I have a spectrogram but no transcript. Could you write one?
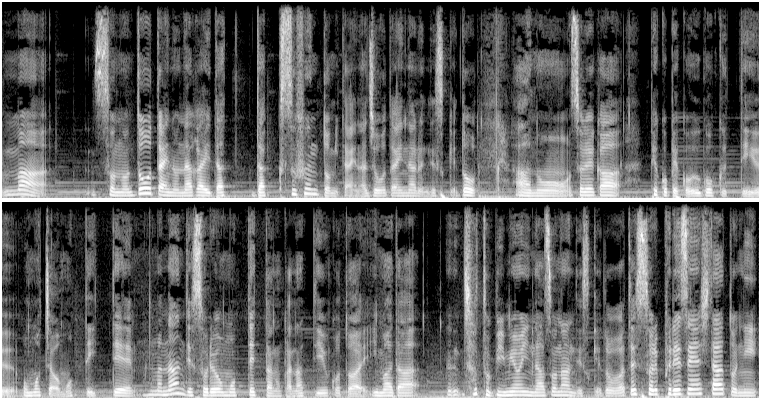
まあ、その胴体の長いダックスフントみたいな状態になるんですけどあのそれがペコペコ動くっていうおもちゃを持っていって、まあ、なんでそれを持ってったのかなっていうことはいまだちょっと微妙に謎なんですけど私それプレゼンした後に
